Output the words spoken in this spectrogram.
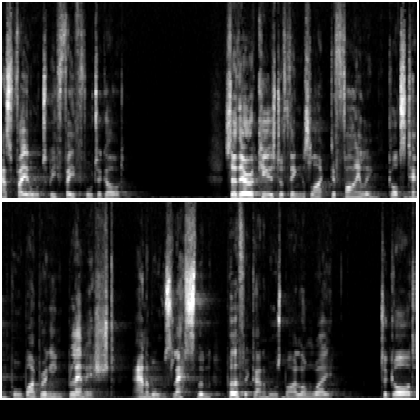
has failed to be faithful to God. So they're accused of things like defiling God's temple by bringing blemished animals, less than perfect animals by a long way, to God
